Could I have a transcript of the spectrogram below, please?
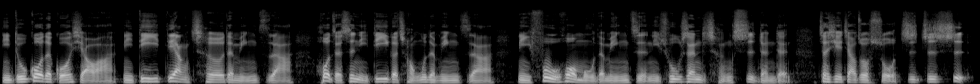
你读过的国小啊，你第一辆车的名字啊，或者是你第一个宠物的名字啊，你父或母的名字，你出生的城市等等，这些叫做所知之事。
